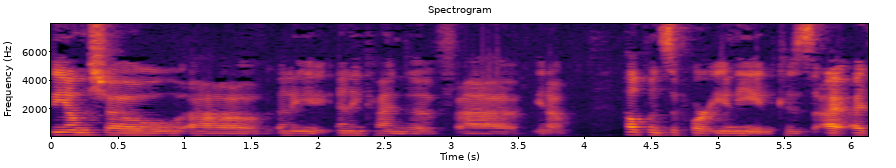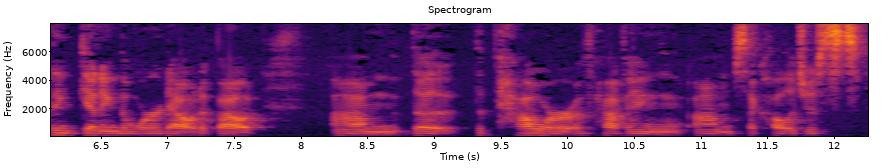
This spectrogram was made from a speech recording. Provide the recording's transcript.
be on the show. Uh, any any kind of uh, you know help and support you need, because I, I, think getting the word out about um, the the power of having um, psychologists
